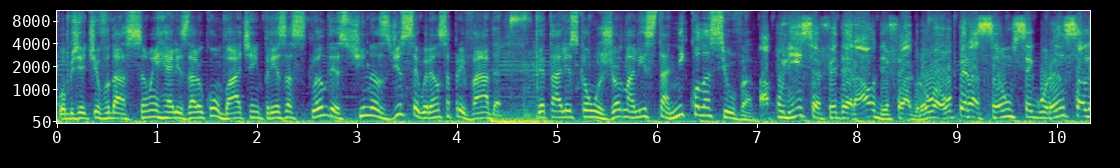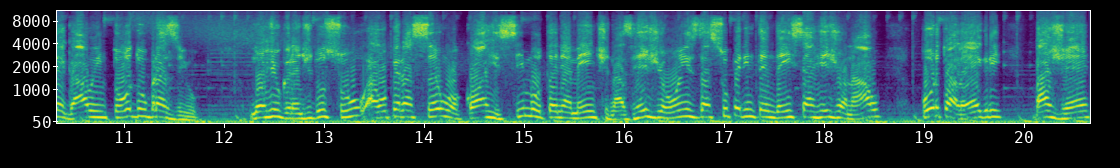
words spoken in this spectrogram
O objetivo da ação é realizar o combate a empresas clandestinas de segurança privada. Detalhes com o jornalista Nicolas Silva. A Polícia Federal deflagrou a Operação Segurança Legal em todo o Brasil. No Rio Grande do Sul, a operação ocorre simultaneamente nas regiões da Superintendência Regional, Porto Alegre, Bagé,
